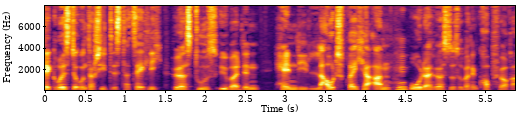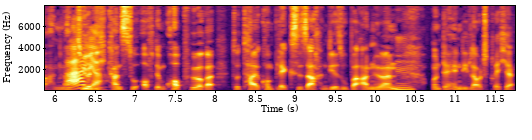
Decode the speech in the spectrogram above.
der größte Unterschied ist tatsächlich, hörst du es über den Handy-Lautsprecher an oder hörst du es über den Kopfhörer an? Ah, Natürlich ja. kannst du auf dem Kopfhörer total komplexe Sachen dir super anhören und der Handy-Lautsprecher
